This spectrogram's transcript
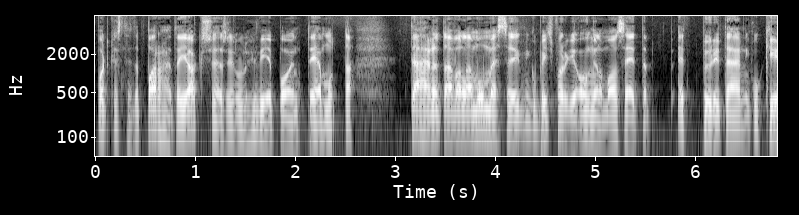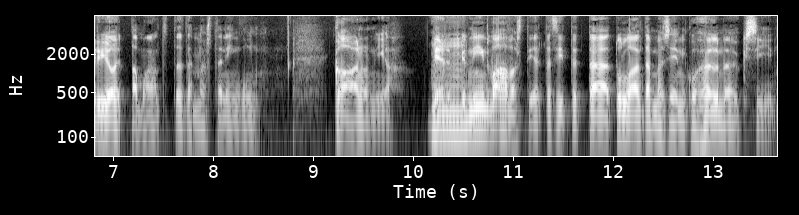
podcastinsa parhaita jaksoja, siinä oli hyviä pointteja, mutta tämähän on tavallaan mun mielestä se, niin Pitchforkin ongelma on se, että, että pyritään niin kuin kirjoittamaan tätä tämmöistä niin kuin kaanonia. Tiedätkö, mm. niin vahvasti, että sitten tämä tullaan tämmöisiin niin kuin hölmöyksiin,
